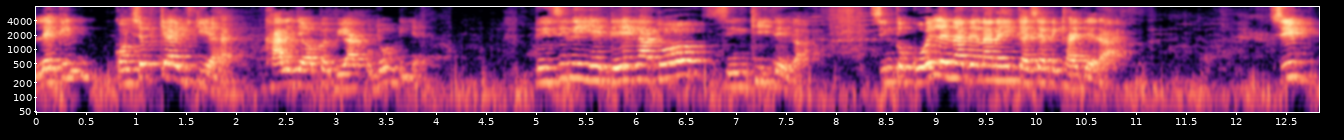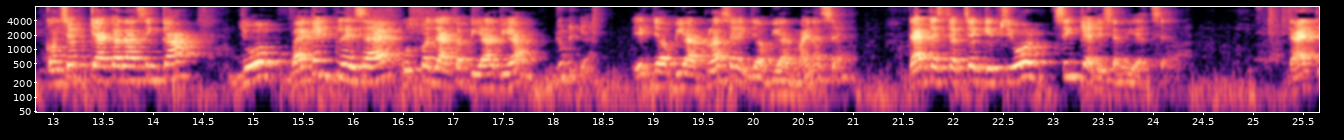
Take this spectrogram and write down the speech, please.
लेकिन कॉन्सेप्ट क्या यूज़ किया है? खाली जगह पर बी को जोड़ दिया तो इसीलिए ये देगा तो ही देगा। सिंक को कोई लेना देना नहीं, कैसे दिखाई दे रहा है? सिर्फ़ कॉन्सेप्ट क्या कर रहा है सिंक का? जो वैकेंट प्लेस है, उस पर जाकर बी आर बी आर जुट गया। एक जगह बी आर प्लस है, एक जगह बी आर माइनस है। That structure gives your syn addition reaction that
